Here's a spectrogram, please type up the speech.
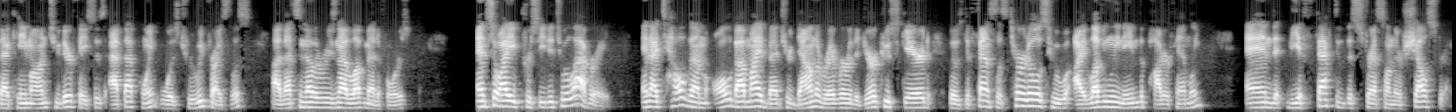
that came onto their faces at that point was truly priceless. Uh, that's another reason I love metaphors. And so I proceeded to elaborate. And I tell them all about my adventure down the river, the jerk who scared those defenseless turtles, who I lovingly named the Potter family. and the effect of the stress on their shell strength.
